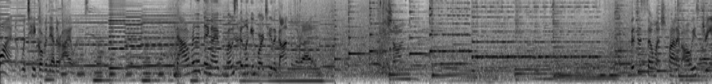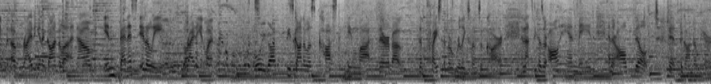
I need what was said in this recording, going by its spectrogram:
won would take over the other island. Now for the thing I've most been looking forward to, the gondola ride. So much fun. I've always dreamed of riding in a gondola and now I'm in Venice, Italy, riding in one. These gondolas cost a lot. They're about the price of a really expensive car and that's because they're all handmade and they're all built to fit the gondolier.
